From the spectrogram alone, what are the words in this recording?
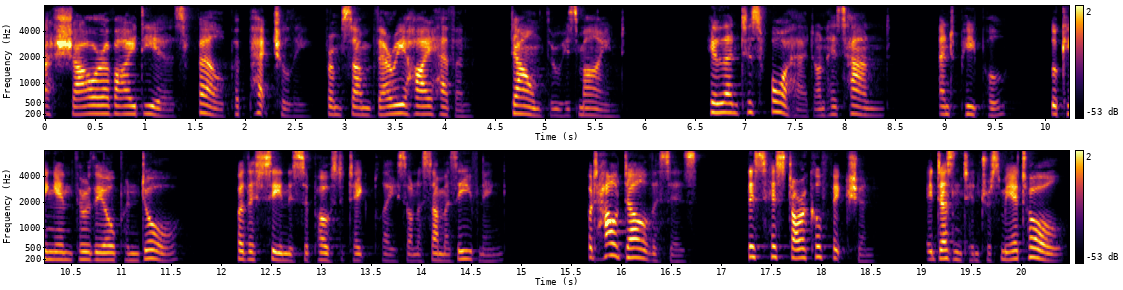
a shower of ideas fell perpetually from some very high heaven down through his mind. He leant his forehead on his hand, and people, looking in through the open door, for this scene is supposed to take place on a summer's evening, but how dull this is, this historical fiction. It doesn't interest me at all.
